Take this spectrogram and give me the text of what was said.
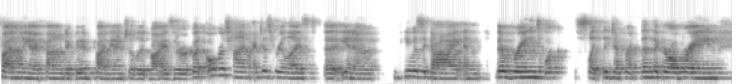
Finally, I found a good financial advisor, but over time, I just realized, uh, you know, he was a guy and their brains work slightly different than the girl brain.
